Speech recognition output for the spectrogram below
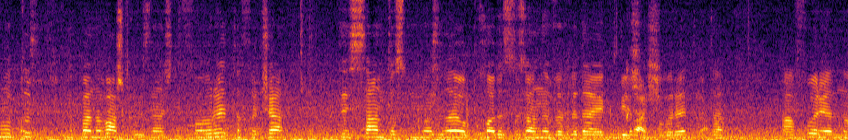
ну, тут, напевно, важко відзначити фаворита, хоча десь Сантос, можливо, по ходу сезону виглядає як більше Краще. фаворит. Так. А Фурія, ну,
